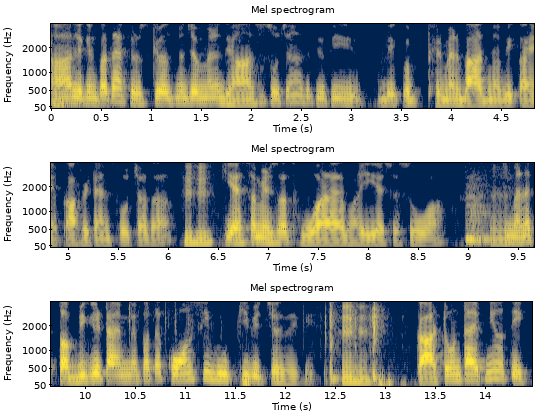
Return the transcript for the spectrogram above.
हाँ लेकिन पता है फिर उसके बाद में जब मैंने ध्यान से सोचा ना तो क्योंकि देखो फिर मैंने बाद में भी का, काफ़ी टाइम सोचा था हम्म हम्म। कि ऐसा मेरे साथ हुआ है भाई ऐसे ऐसे हुआ। तो हम्म। मैंने तभी के टाइम में पता है कौन सी भूत की पिक्चर देखी थी? हम्म कार्टून टाइप नहीं होती?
